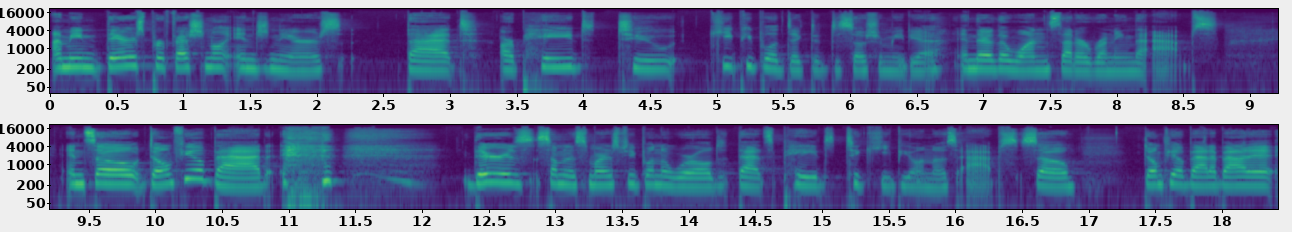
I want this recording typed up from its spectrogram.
I mean there's professional engineers that are paid to keep people addicted to social media and they're the ones that are running the apps. And so don't feel bad. There's some of the smartest people in the world that's paid to keep you on those apps. So don't feel bad about it.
